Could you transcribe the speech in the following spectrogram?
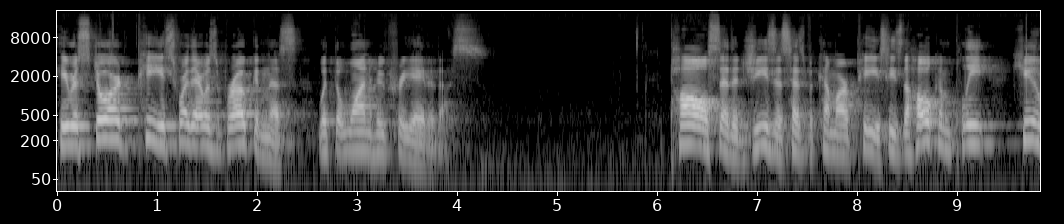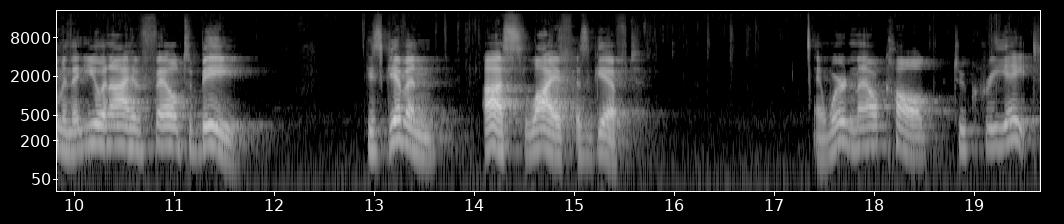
He restored peace where there was brokenness with the one who created us. Paul said that Jesus has become our peace. He's the whole complete human that you and I have failed to be. He's given us life as a gift. And we're now called to create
